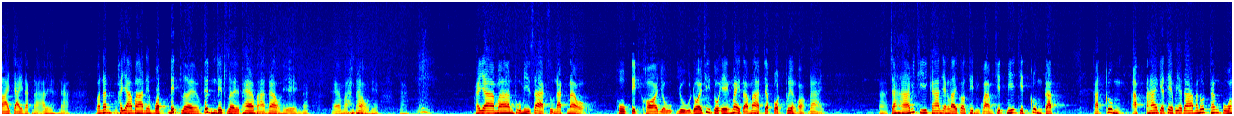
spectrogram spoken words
บายใจนักหนาเลยนะเพราะนั้นพญามาเนี่ยหมดฤทธิ์เลยสิ้นฤทธิ์เลย แพ้หมาเน่านี่เองนะแพ้หมาเน่าเนี่ยพญามารผู้มีซากสุนัขเน่า ผูกติดคออยู่อยู่ โดยที่ตัวเองไม่สามารถจะปลดเปลื้องออกได้ จะหาวิธีการอย่างไรก็สิ้นความคิดมีจิตกลุ่มกัด กัดกลุ่มอับอายแก่เทพยดามนุษย์ทั้งปวง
